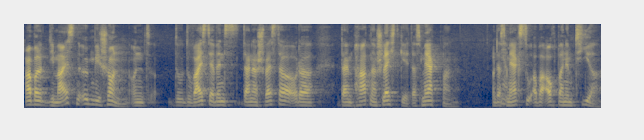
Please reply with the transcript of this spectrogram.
Aber die meisten irgendwie schon. Und du, du weißt ja, wenn es deiner Schwester oder deinem Partner schlecht geht, das merkt man. Und das ja. merkst du aber auch bei einem Tier.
